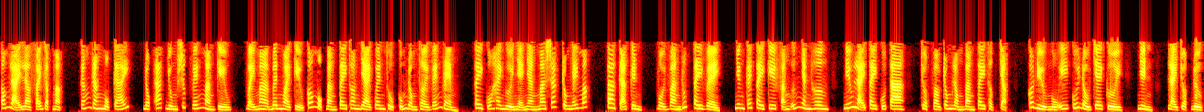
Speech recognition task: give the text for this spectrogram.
tóm lại là phải gặp mặt, cắn răng một cái, độc ác dùng sức vén màn kiệu, vậy mà bên ngoài kiệu có một bàn tay thon dài quen thuộc cũng đồng thời vén rèm, tay của hai người nhẹ nhàng ma sát trong nháy mắt, ta cả kinh, vội vàng rút tay về, nhưng cái tay kia phản ứng nhanh hơn, níu lại tay của ta, chộp vào trong lòng bàn tay thật chặt, có điều ngụ ý cúi đầu chê cười, nhìn, lại chột được,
